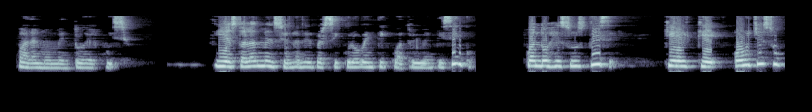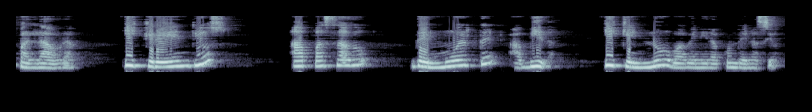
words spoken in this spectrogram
para el momento del juicio. Y esto las menciona en el versículo 24 y 25. Cuando Jesús dice que el que oye su palabra y cree en Dios ha pasado de muerte a vida y que no va a venir a condenación.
